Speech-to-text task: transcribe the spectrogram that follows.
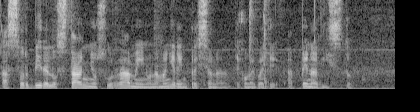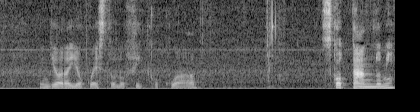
assorbire lo stagno sul rame in una maniera impressionante come avete appena visto. Quindi ora io questo lo ficco qua scottandomi.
